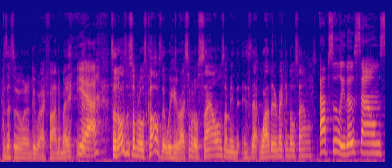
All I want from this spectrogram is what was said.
Because that's what we want to do, right? Find a mate. Yeah. so those are some of those calls that we hear, right? Some of those sounds. I mean, is that why they're making those sounds? Absolutely. Those sounds,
